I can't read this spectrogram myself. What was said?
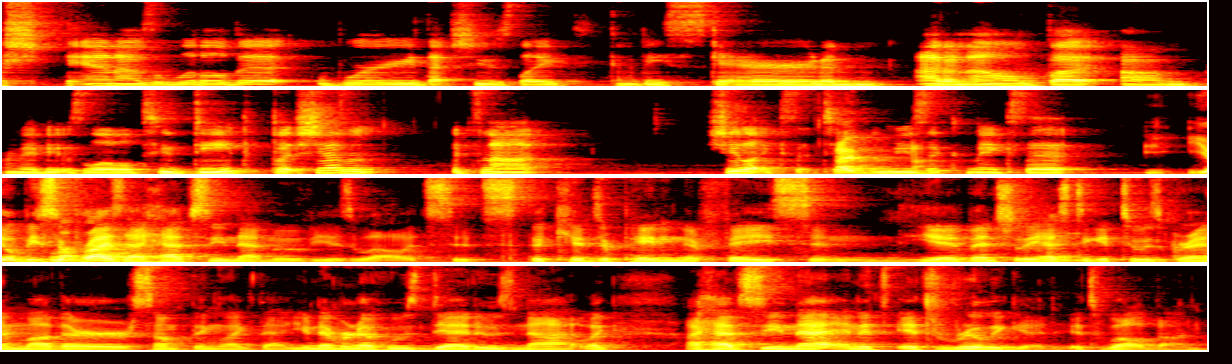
Anna, I was a little bit worried that she was like going to be scared, and I don't know, but um, or maybe it was a little too deep. But she doesn't. It's not she likes it too. I, the music makes it. You'll be surprised. I have seen that movie as well. It's it's the kids are painting their face, and he eventually has yeah. to get to his grandmother or something like that. You never know who's dead, who's not. Like I have seen that, and it's it's really good. It's well done.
